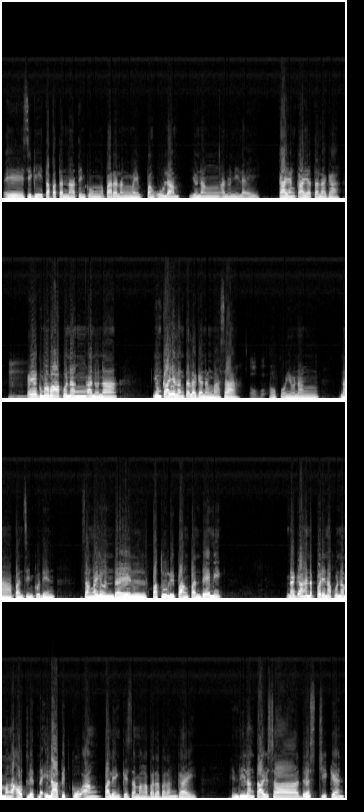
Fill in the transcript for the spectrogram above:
Eh sige, itapatan natin kung para lang may pang-ulam, yun ang ano nila eh. Kayang-kaya talaga. Kaya gumawa ako ng ano na yung kaya lang talaga ng masa. Opo. Opo, yun ang napansin ko din. Sa ngayon, dahil patuloy pa ang pandemic, naghahanap pa rin ako ng mga outlet na ilapit ko ang palengke sa mga barabarangay. Hindi lang tayo sa dressed chicken,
